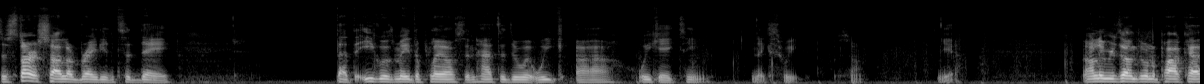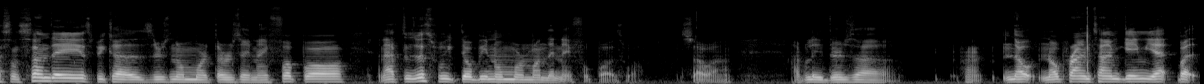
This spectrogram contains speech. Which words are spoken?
to start celebrating today that the Eagles made the playoffs and have to do it week uh week 18 next week. So, yeah. The only reason I'm doing a podcast on Sundays because there's no more Thursday night football, and after this week there'll be no more Monday night football as well. So uh, I believe there's a no no prime time game yet, but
